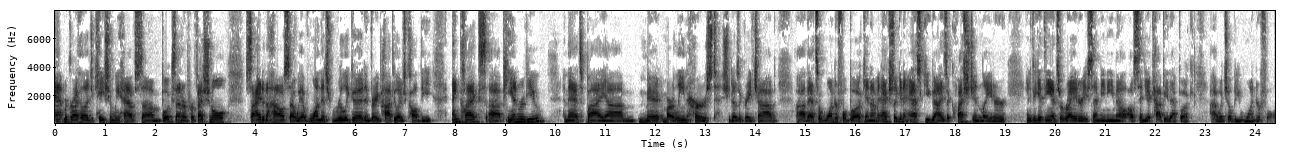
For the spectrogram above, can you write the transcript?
at McGraw Hill Education we have some books on our professional side of the house. Uh, we have one that's really good and very popular. It's called the NCLEX uh, PN Review, and that's by um, Mar- Marlene Hurst. She does a great job. Uh, that's a wonderful book, and I'm actually going to ask you guys a question later. And if you get the answer right or you send me an email, I'll send you a copy of that book, uh, will be wonderful.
